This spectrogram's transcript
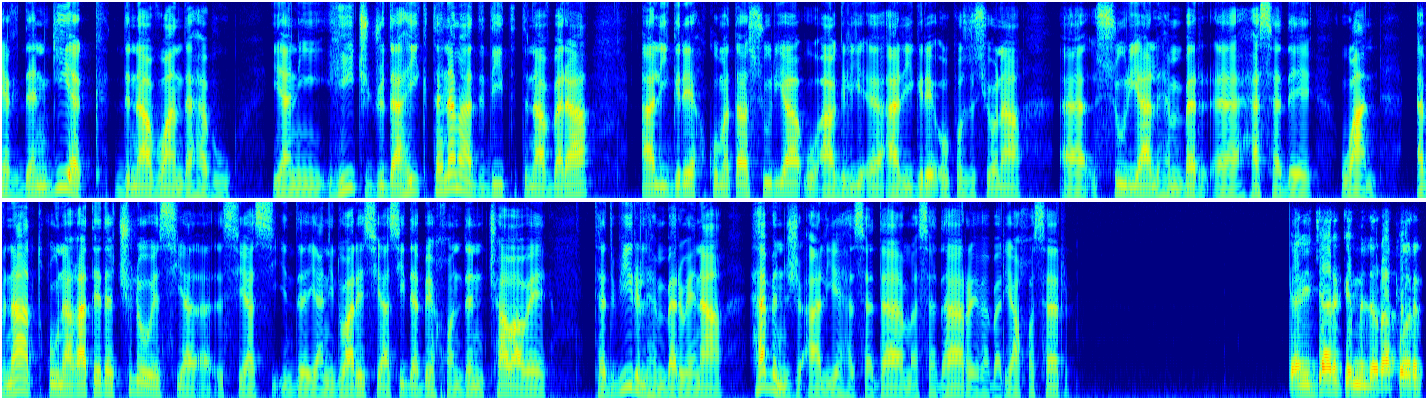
یەکدەنگیەک دناواندە هەبوو ینی هیچ جوداهیکتە نەما ددیت ناوبەرە ئالیگرێ حکوومەتا سووریا و ئالیگرێ ئۆپۆزیسیۆنا سووریا هەمبەر هەسەدێ وان. ئەڤنات قووناغاتێدا چلوێ سیاسی ینی دوارەی سیاسی دەبێ خوندن چاواوێ تدبیر هەم بەروێنا هەبن ژ عالیە هەسەدا مەسەدا ڕێڤەبەریا خۆسەر ینی جارێکە من لە راپۆرێک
